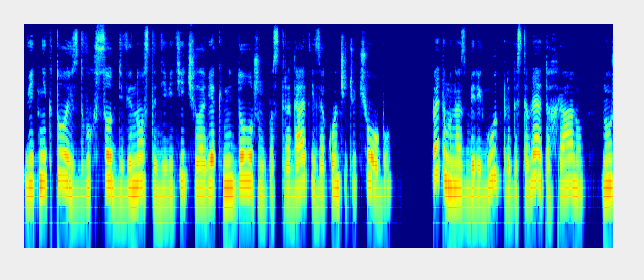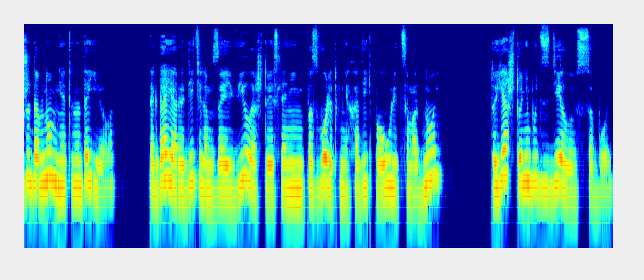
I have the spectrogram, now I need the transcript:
Ведь никто из 299 человек не должен пострадать и закончить учебу. Поэтому нас берегут, предоставляют охрану, но уже давно мне это надоело. Тогда я родителям заявила, что если они не позволят мне ходить по улицам одной, то я что-нибудь сделаю с собой.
